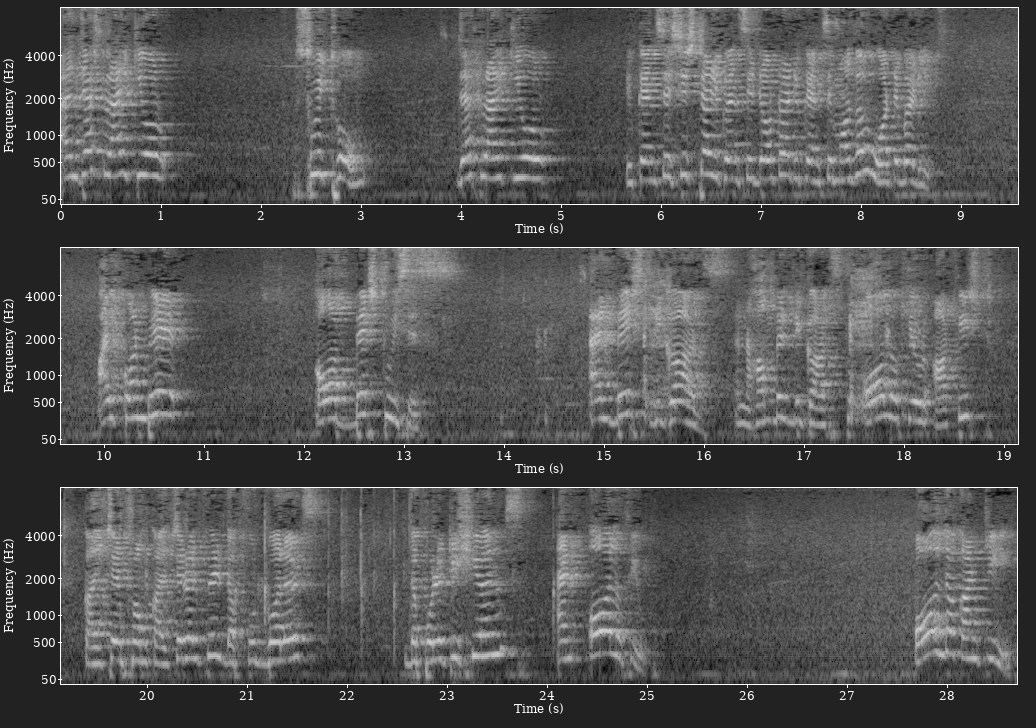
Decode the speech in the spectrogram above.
and just like your sweet home, just like your, you can say sister, you can say daughter, you can say mother, whatever it is. I convey our best wishes and best regards and humble regards to all of your artists, culture from cultural field, the footballers, the politicians, and all of you. All the country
